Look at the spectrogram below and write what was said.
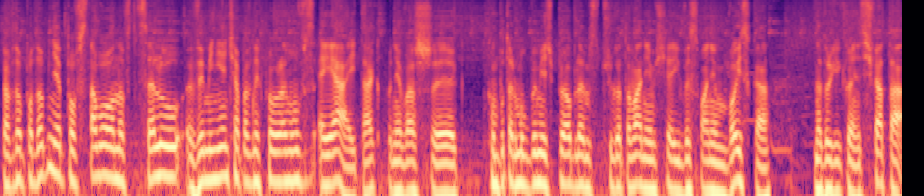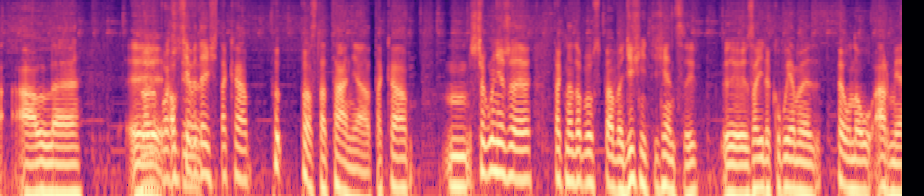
prawdopodobnie powstało ono w celu wyminięcia pewnych problemów z AI, tak? Ponieważ e, komputer mógłby mieć problem z przygotowaniem się i wysłaniem wojska na drugi koniec świata, ale, e, No ale właśnie- opcja wydaje się taka prosta, tania, taka mm, szczególnie, że tak na dobrą sprawę 10 tysięcy, e, za ile kupujemy pełną armię,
